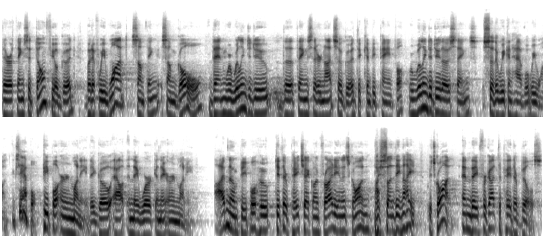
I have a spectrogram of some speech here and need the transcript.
there are things that don't feel good, but if we want something, some goal, then we're willing to do the things that are not so good, that can be painful. We're willing to do those things so that we can have what we want. Example people earn money. They go out and they work and they earn money. I've known people who get their paycheck on Friday and it's gone by Sunday night. It's gone. And they forgot to pay their bills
